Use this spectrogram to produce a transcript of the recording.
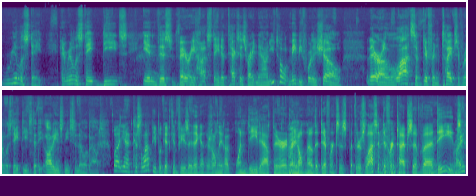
real estate, and real estate deeds in this very hot state of Texas right now. And you told me before the show. There are lots of different types of real estate deeds that the audience needs to know about. Well, yeah, because a lot of people get confused. They think there's only like one deed out there, and Right. they don't know the differences. But there's lots of I different know. types of uh, Right, deeds, right.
